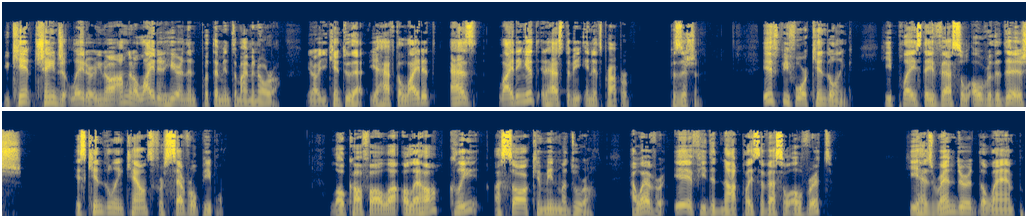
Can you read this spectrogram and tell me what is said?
You can't change it later. You know, I'm going to light it here and then put them into my menorah. You know, you can't do that. You have to light it as lighting it. It has to be in its proper position. If before kindling he placed a vessel over the dish, his kindling counts for several people. Lo kafa oleha kli asa kemin madura. However, if he did not place a vessel over it, he has rendered the lamp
